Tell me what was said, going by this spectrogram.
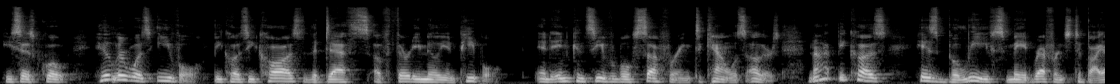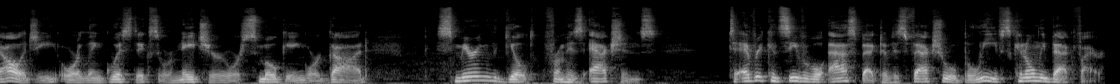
He says, quote, Hitler was evil because he caused the deaths of 30 million people and inconceivable suffering to countless others, not because his beliefs made reference to biology, or linguistics, or nature, or smoking, or God, smearing the guilt from his actions to every conceivable aspect of his factual beliefs can only backfire.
